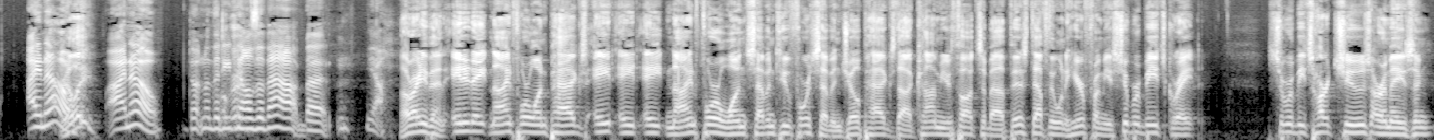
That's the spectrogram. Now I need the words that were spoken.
I know. Really? I know. Don't know the details of that, but yeah. Alrighty then. 888-941-PAGS, 888-941-7247, joepags.com. Your thoughts about this. Definitely want to hear from you. Super Beets, great. Super Beets Heart Chews are amazing.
